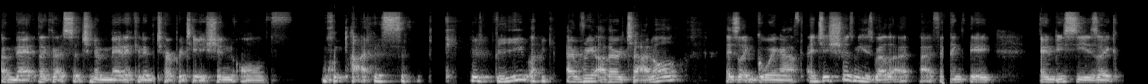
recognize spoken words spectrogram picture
like that's such an American interpretation of what Paris could be. Like every other channel is like going after. It just shows me as well that I, I think they NBC is like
